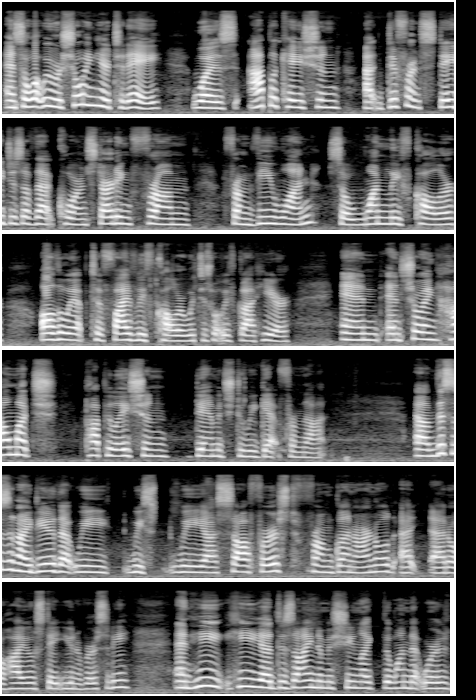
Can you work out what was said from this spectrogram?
And so what we were showing here today was application at different stages of that corn, starting from, from V1, so one leaf collar, all the way up to five leaf collar, which is what we've got here, and, and showing how much population damage do we get from that. Um, this is an idea that we, we, we uh, saw first from Glen Arnold at, at Ohio State University. And he, he uh, designed a machine like the one that we're,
